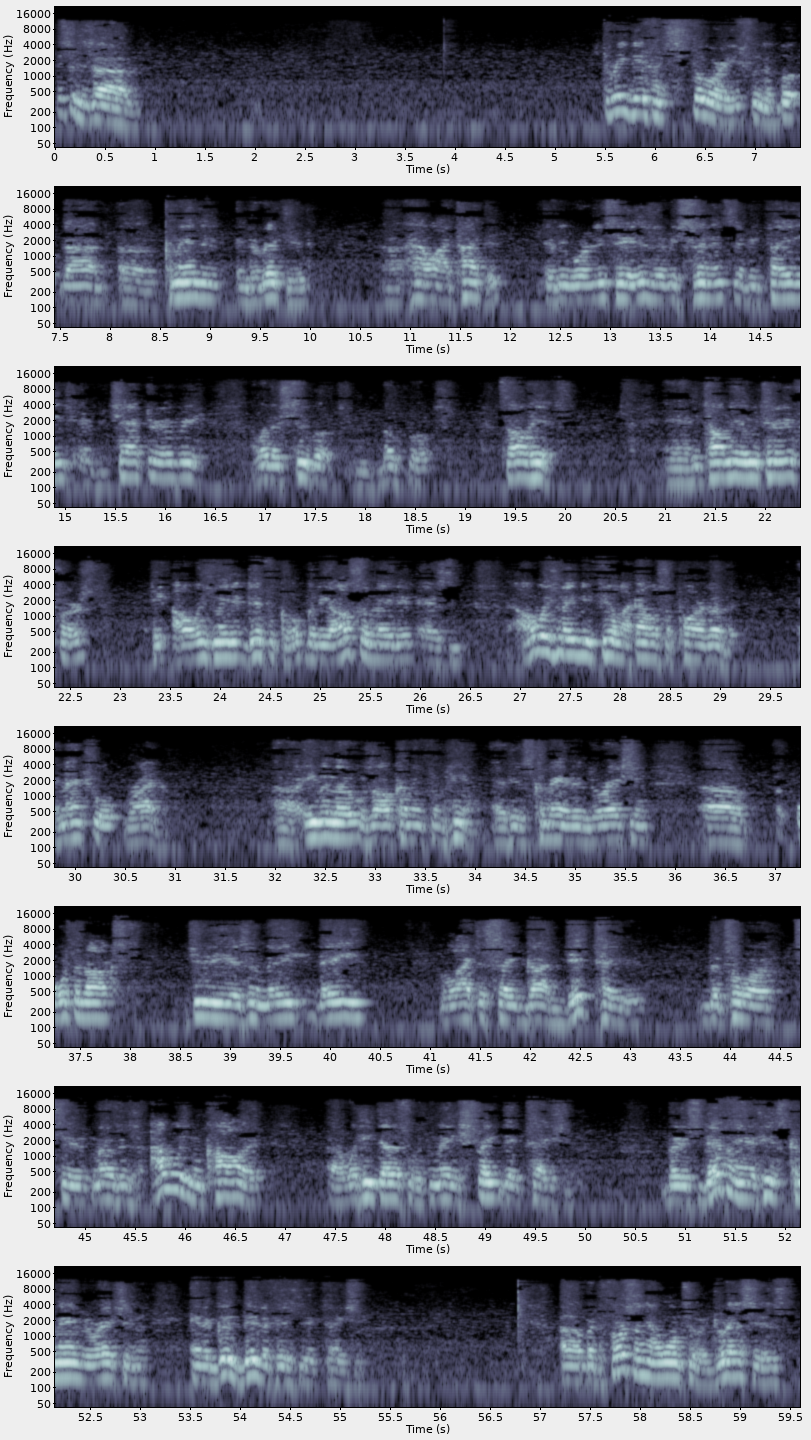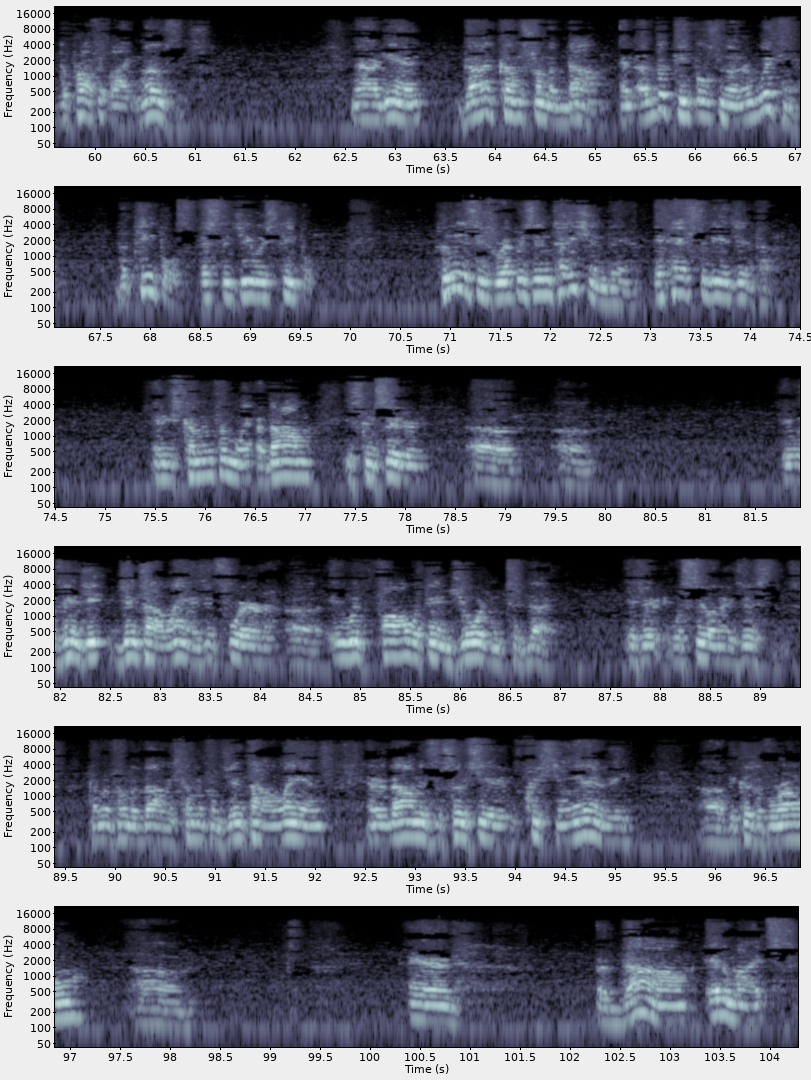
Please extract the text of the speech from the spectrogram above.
This is uh, three different stories from the book God uh, commanded and directed uh, how I type it. Every word is his, every sentence, every page, every chapter, every, well, there's two books, both books. It's all his. And he taught me the material first. He always made it difficult, but he also made it as, always made me feel like I was a part of it, an actual writer. Uh, even though it was all coming from him at his command and direction. Uh, Orthodox Judaism, they, they like to say God dictated the Torah to Moses. I wouldn't call it uh, what he does with me straight dictation, but it's definitely at his command and direction and a good bit of his dictation. Uh, but the first thing I want to address is the prophet like Moses. Now again, God comes from Edom, and other peoples none are with him. The peoples, it's the Jewish people. Who is his representation then? It has to be a Gentile. And he's coming from, Edom is considered, uh, uh, it was in G Gentile lands. It's where uh, it would fall within Jordan today if it was still in existence. Coming from Edom, he's coming from Gentile lands, and Edom is associated with Christianity uh, because of Rome. Um, and Edom, Edomites,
